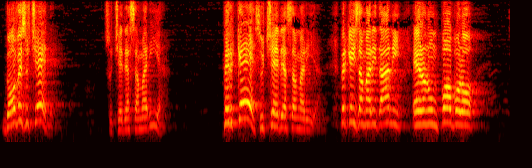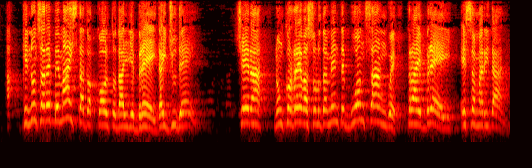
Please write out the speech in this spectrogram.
Dove succede? Succede a Samaria. Perché succede a Samaria? Perché i samaritani erano un popolo che non sarebbe mai stato accolto dagli ebrei, dai giudei. C'era, non correva assolutamente buon sangue tra ebrei e samaritani.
